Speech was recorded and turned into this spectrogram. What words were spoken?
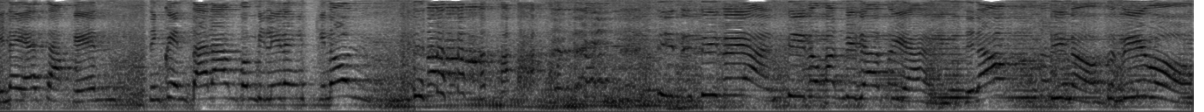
Inaya sa akin, 50 lang pambili ng iskinol. Sino, sino yan? Sino kandidato yan? Sino? Sino? Sabihin mo.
